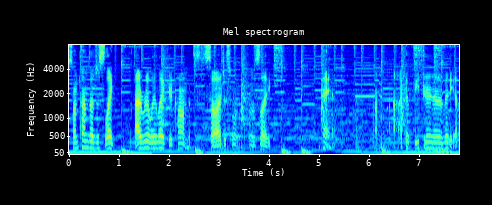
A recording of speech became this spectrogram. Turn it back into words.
Sometimes I just like I really like your comments, so I just want, I was like man, um, I could feature it in a video.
